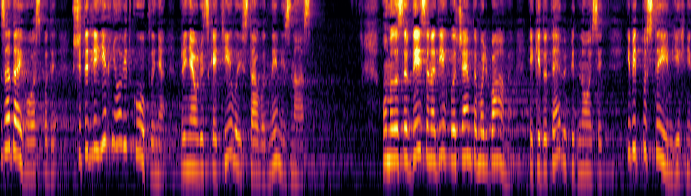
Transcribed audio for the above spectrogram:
Задай, Господи, що Ти для їхнього відкуплення прийняв людське тіло і став одним із нас. Умилосердися над їх плечем та мольбами, які до Тебе підносять, і відпусти їм їхні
